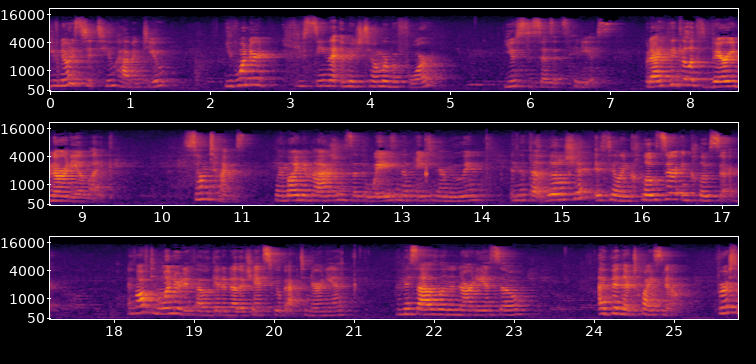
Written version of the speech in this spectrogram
You've noticed it too, haven't you? You've wondered if you've seen that image somewhere before? Eustace says it's hideous, but I think it looks very Narnia-like. Sometimes my mind imagines that the waves in the painting are moving and that that little ship is sailing closer and closer. I've often wondered if I would get another chance to go back to Narnia. I miss Aslan and Narnia so. I've been there twice now. First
